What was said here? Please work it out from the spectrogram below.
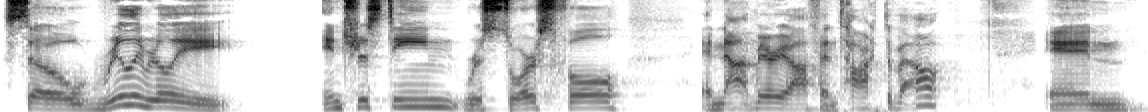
So really really interesting resourceful and not very often talked about. And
